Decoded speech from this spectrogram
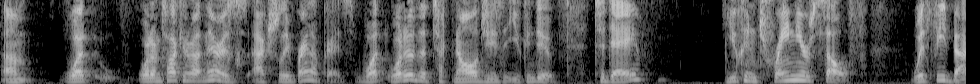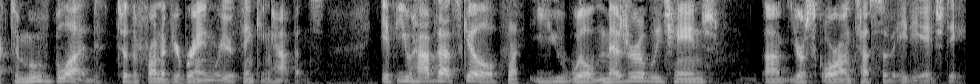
Um, what what I'm talking about in there is actually brain upgrades. What what are the technologies that you can do today? You can train yourself with feedback to move blood to the front of your brain where your thinking happens if you have that skill, you will measurably change um, your score on tests of ADHD.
